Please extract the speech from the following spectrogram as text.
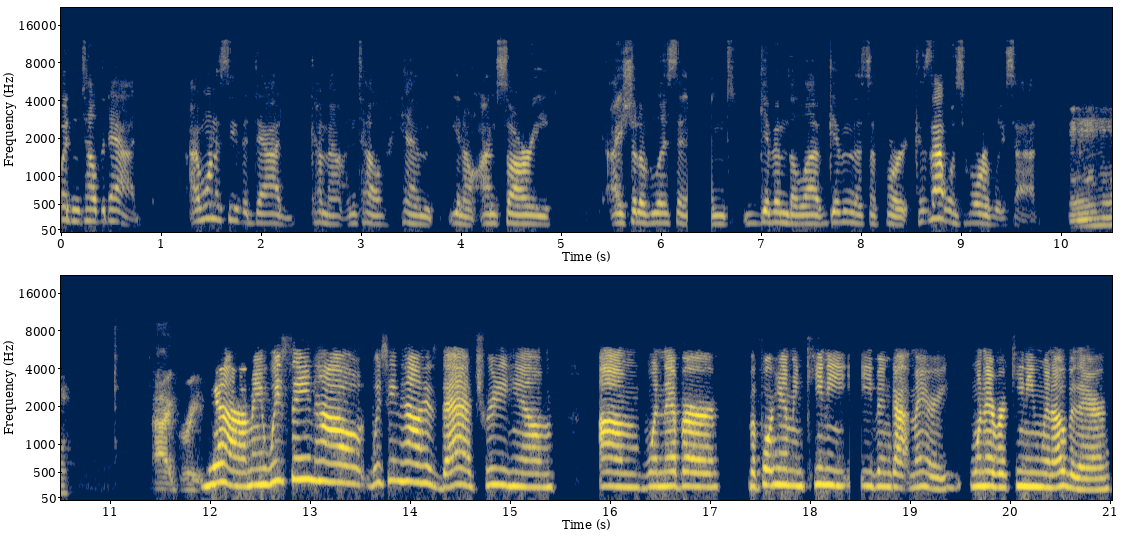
wouldn't tell the dad. I want to see the dad come out and tell him, you know, I'm sorry. I should have listened. Give him the love, give him the support because that was horribly sad. Mm-hmm. I agree. Yeah, I mean, we've seen how we seen how his dad treated him um whenever before him and Kenny even got married. Whenever Kenny went over there,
